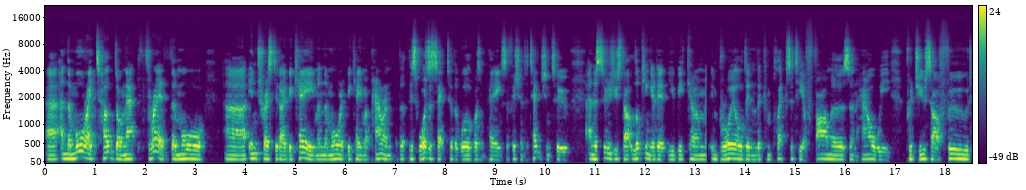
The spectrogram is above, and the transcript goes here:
Uh, and the more I tugged on that thread, the more uh, interested I became, and the more it became apparent that this was a sector the world wasn't paying sufficient attention to. And as soon as you start looking at it, you become embroiled in the complexity of farmers and how we produce our food,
